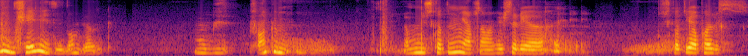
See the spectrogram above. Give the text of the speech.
Bu şey benziyor lan birazcık. Sanki ben bunun üst katını mı yapsam arkadaşlar ya? üst katı yaparız.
